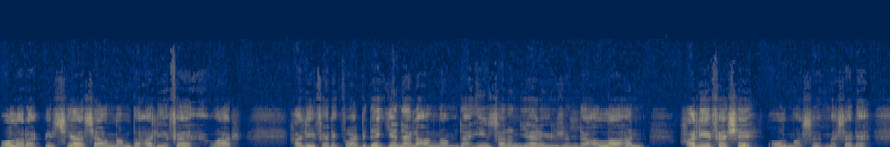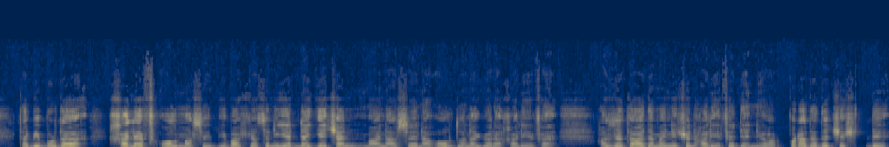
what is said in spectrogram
olarak bir siyasi anlamda halife var. Halifelik var. Bir de genel anlamda insanın yeryüzünde Allah'ın halifesi olması mesele. Tabi burada halef olması, bir başkasının yerine geçen manasına olduğuna göre halife, Hz. Adem'e niçin halife deniyor? Burada da çeşitli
